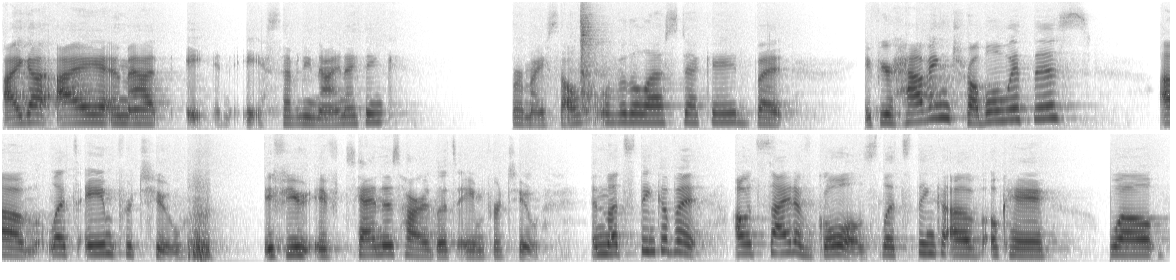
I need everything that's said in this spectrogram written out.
I got. I am at eight, eight, 79, I think, for myself over the last decade. But if you're having trouble with this, um, let's aim for two. If you if 10 is hard, let's aim for two. And let's think of it outside of goals. Let's think of okay, well,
